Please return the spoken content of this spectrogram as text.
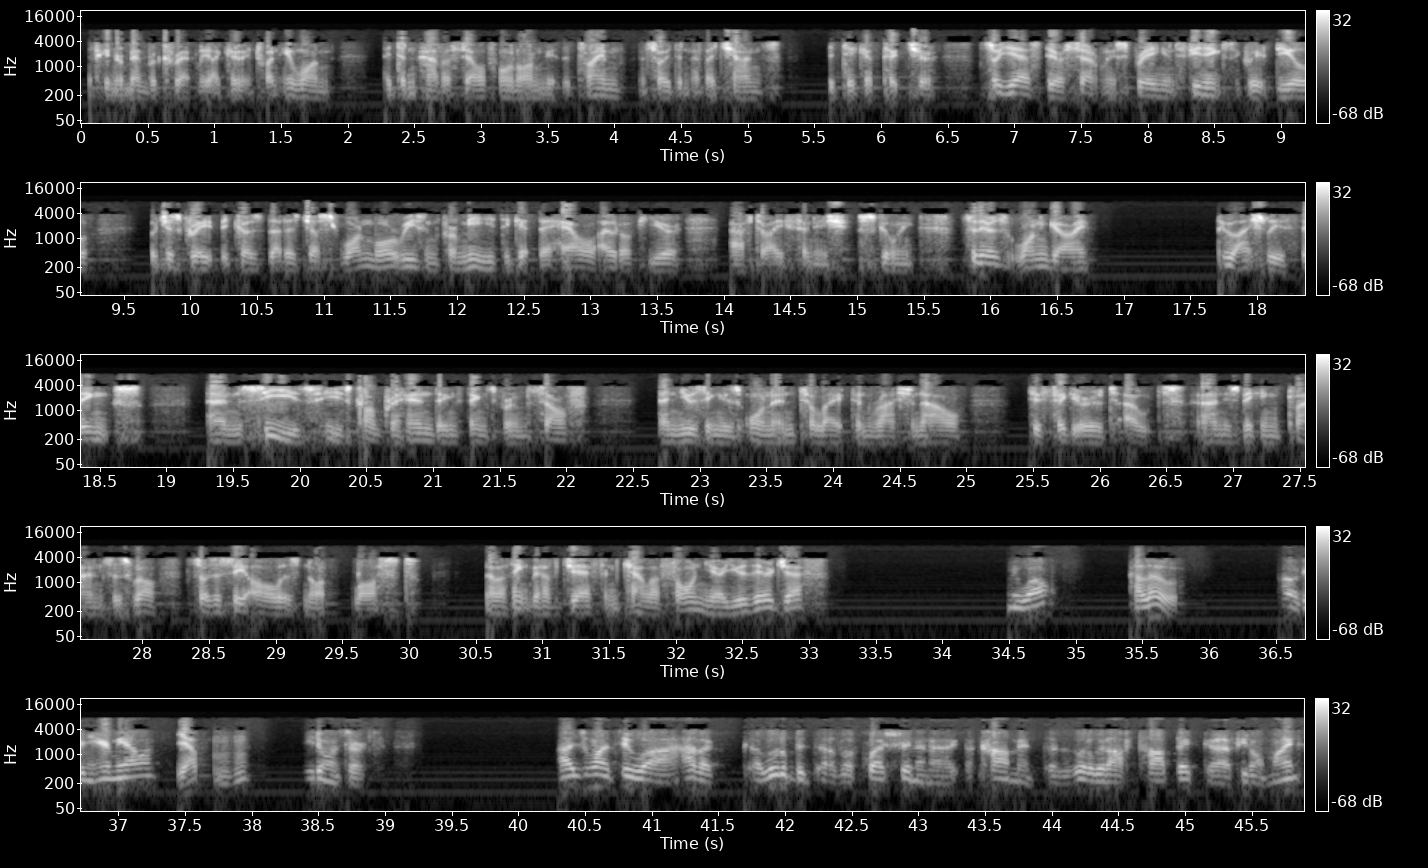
If I can remember correctly, I counted 21. I didn't have a cell phone on me at the time, and so I didn't have a chance to take a picture. So yes, they are certainly spraying in Phoenix a great deal, which is great because that is just one more reason for me to get the hell out of here after I finish schooling. So there's one guy who actually thinks and sees he's comprehending things for himself and using his own intellect and rationale to figure it out, and he's making plans as well. So as I say, all is not lost. Now I think we have Jeff in California. Are you there, Jeff? Me well? Hello. Oh, can you hear me, Alan? Yep. hmm How you doing, sir? I just wanted to uh, have a, a little bit of a question and a, a comment that's a little bit off topic, uh, if you don't mind.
